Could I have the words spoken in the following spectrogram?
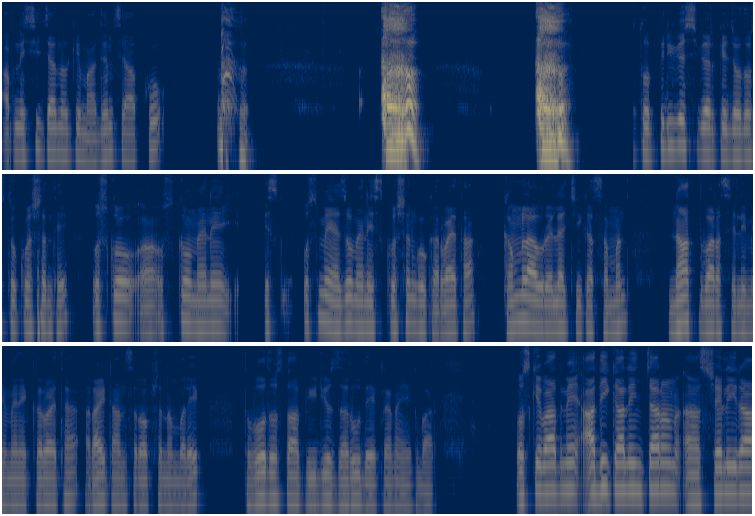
अपने इसी चैनल के माध्यम से आपको तो प्रीवियस ईयर के जो दोस्तों क्वेश्चन थे, उसको उसको मैंने इस, उसमें जो मैंने इस क्वेश्चन को करवाया था, कमला और इलायची का संबंध, नाथ द्वारा शैली में मैंने करवाया था राइट आंसर ऑप्शन नंबर एक। तो वो दोस्तों आप वीडियो ज़रूर देख लेना एक बार। उसके बाद में आदिकालीन चरण शैलीरा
